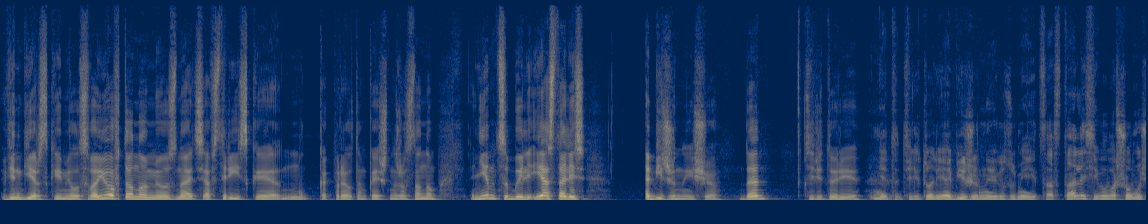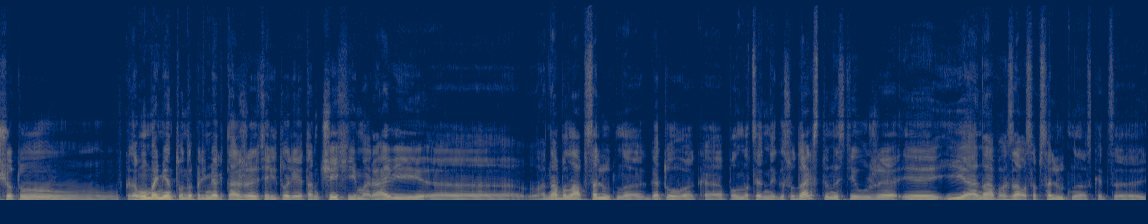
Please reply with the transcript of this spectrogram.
венгерская имела свою автономию, знать австрийская, ну, как правило, там, конечно же, в основном немцы были, и остались обижены еще, да, территории? Нет, территории обиженные, разумеется, остались. И по большому счету, к тому моменту, например, та же территория там, Чехии, Моравии, э, она была абсолютно готова к полноценной государственности уже. Э, и она оказалась абсолютно, так сказать, э,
